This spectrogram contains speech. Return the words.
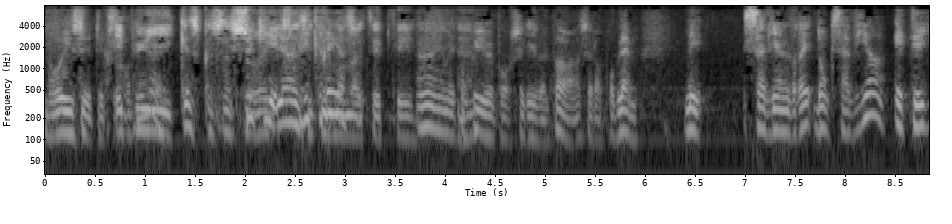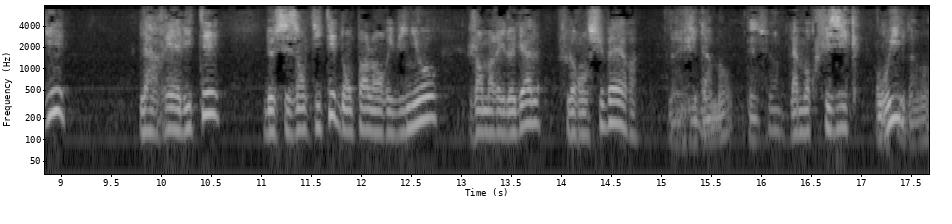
Oui, c'est Et extraordinaire. puis, qu'est-ce que ça Ce serait qui bien si tout le monde ce- acceptait Ah oui, mais compris, mais pour ceux qui ne veulent pas, hein, c'est leur problème. Mais ça viendrait, donc ça vient étayer la réalité de ces entités dont parlent Henri Vigneault, Jean-Marie Le Gall, Florence Hubert. Évidemment. Bien sûr. La mort physique, oui, Évidemment.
